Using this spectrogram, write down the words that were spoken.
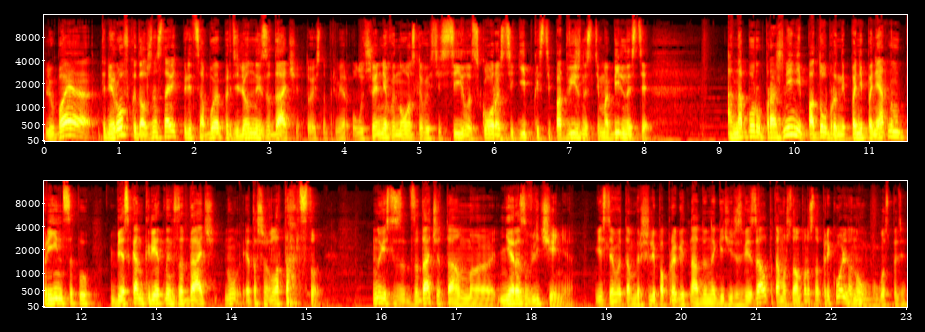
Любая тренировка должна ставить перед собой определенные задачи, то есть, например, улучшение выносливости, силы, скорости, гибкости, подвижности, мобильности. А набор упражнений, подобранный по непонятному принципу, без конкретных задач, ну, это шарлатанство. Ну, если задача там э, не развлечение. Если вы там решили попрыгать на одной ноге через весь зал, потому что вам просто прикольно, ну, господи,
